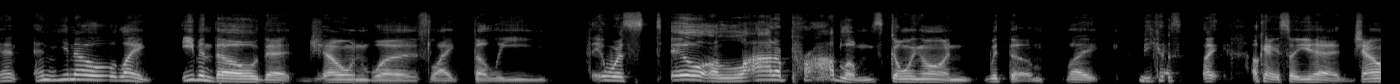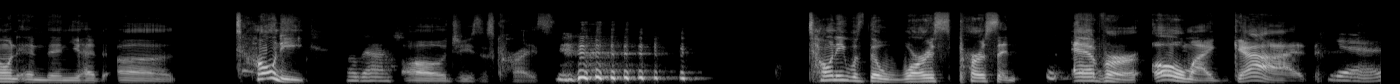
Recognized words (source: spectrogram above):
And and you know, like even though that Joan was like the lead, there was still a lot of problems going on with them. Like because like okay, so you had Joan and then you had uh Tony. Oh gosh. Oh Jesus Christ. Tony was the worst person ever. Oh my God. Yeah.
